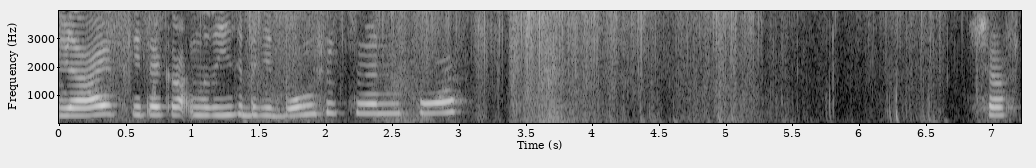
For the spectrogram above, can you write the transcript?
Ja, jetzt geht da gerade ein Riese mit den Bogenschützen vor. Schafft.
